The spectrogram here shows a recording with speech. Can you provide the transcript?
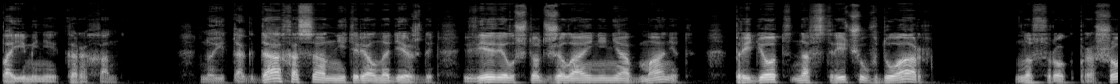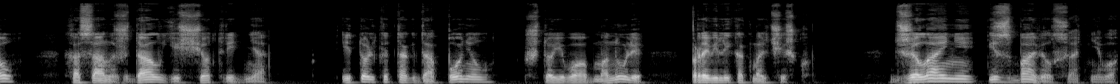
по имени Карахан. Но и тогда Хасан не терял надежды, верил, что Джелайни не обманет, придет навстречу в Дуар. Но срок прошел, Хасан ждал еще три дня. И только тогда понял, что его обманули, провели как мальчишку. Джелайни избавился от него.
